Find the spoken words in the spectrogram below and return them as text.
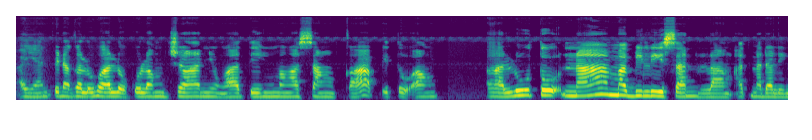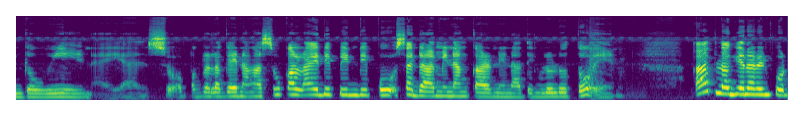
Ayan, pinagaluhalo ko lang dyan yung ating mga sangkap. Ito ang uh, luto na mabilisan lang at madaling gawin. Ayan. So, ang paglalagay ng asukal ay depende po sa dami ng karne nating lulutuin. At lagyan na rin po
